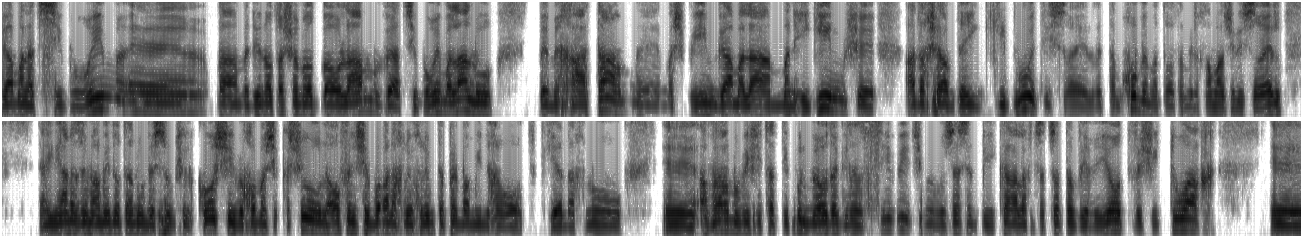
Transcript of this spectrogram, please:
גם על הציבורים אה, במדינות השונות בעולם, והציבורים הללו במחאתם אה, משפיעים גם על המנהיגים שעד עכשיו די גיבו את ישראל ותמכו במטרות המלחמה של ישראל. העניין הזה מעמיד אותנו בסוג של קושי בכל מה שקשור לאופן שבו אנחנו יכולים לטפל במנהרות, כי אנחנו אה, עברנו משיטת טיפול מאוד אגרסיבית שמבוססת בעיקר על הפצצות אוויריות ושיטוח, אה,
